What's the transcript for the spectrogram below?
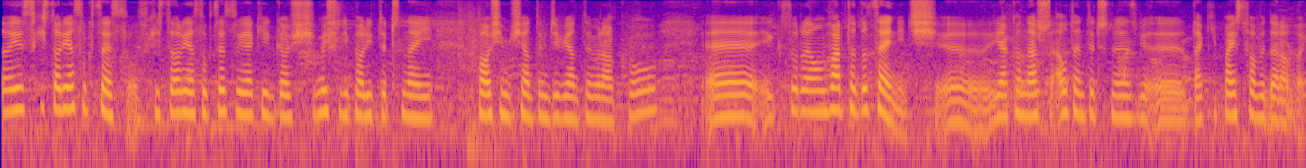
To jest historia sukcesu, historia sukcesu jakiegoś myśli politycznej po 1989 roku, e, którą warto docenić e, jako nasz autentyczny e, taki państwowy dorobek.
